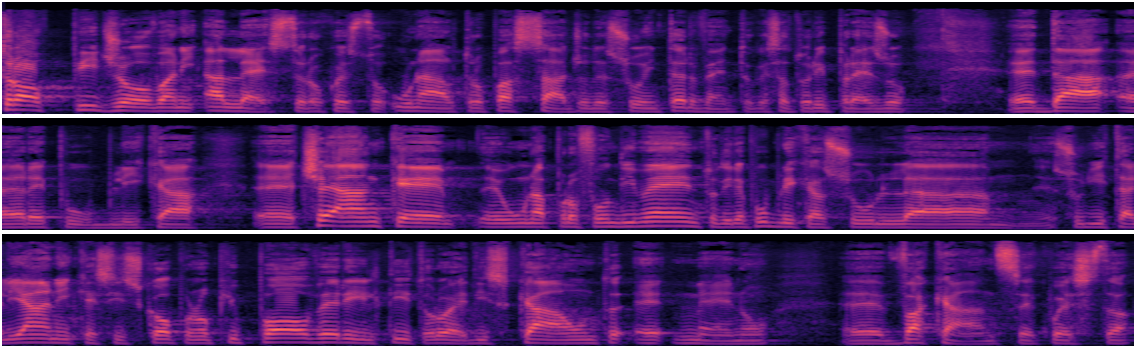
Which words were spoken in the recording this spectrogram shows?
troppi giovani all'estero. Questo un altro passaggio del suo intervento che è stato ripreso eh, da eh, Repubblica. Eh, c'è anche eh, un approfondimento di Repubblica sul, uh, sugli italiani che si scoprono più poveri, il titolo è Discount e meno eh, vacanze. Questa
